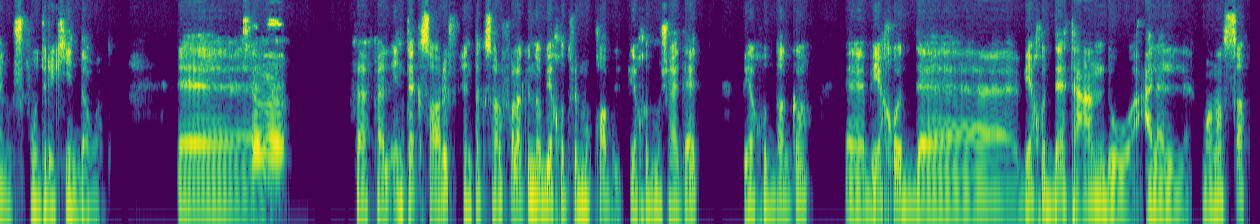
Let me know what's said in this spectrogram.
آه، مش مدركين دوت. آه، تمام. فالإنتاج صارف إنتاج صارف ولكنه بياخد في المقابل بياخد مشاهدات بياخد ضجة بياخد آه، بياخد data عنده على المنصة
